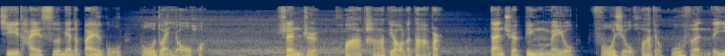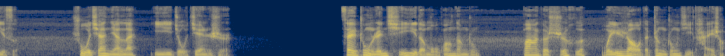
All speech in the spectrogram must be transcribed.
祭台四面的白骨不断摇晃，甚至垮塌掉了大半，但却并没有腐朽化掉骨粉的意思。数千年来依旧坚实。在众人奇异的目光当中，八个石盒围绕的正中祭台上，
